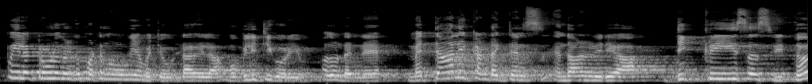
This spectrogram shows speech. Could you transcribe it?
അപ്പൊ ഇലക്ട്രോണുകൾക്ക് പെട്ടെന്ന് മൂവ് ചെയ്യാൻ പറ്റുമോ? ഉണ്ടാവില്ല. മൊബിലിറ്റി കുറയും. അതുകൊണ്ട് തന്നെ മെറ്റാലിക് കണ്ടക്ടൻസ് എന്താണ് വരിക? Decreases with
